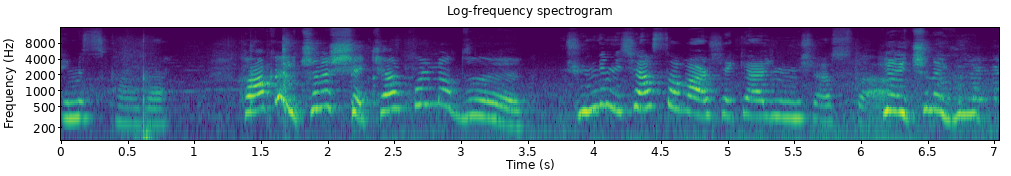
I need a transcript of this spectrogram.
Temiz kanka. Kanka içine şeker koymadık. Çünkü nişasta var şekerli nişasta. Ya içine yumurta...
